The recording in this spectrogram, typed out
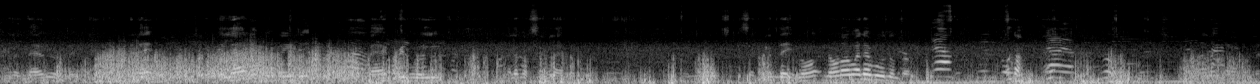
ഞങ്ങളെല്ലാവരും ഉണ്ട്. പിന്നെ എല്ലാവരും മുംബൈയിൽ ബാക്കിൽ പോയി പല പ്രശ്നങ്ങളായിരുന്നു. സെക്കൻഡ് ഡേ ലോ ലോണാവാല പോകുന്നുണ്ടോ? കാണുന്നത്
